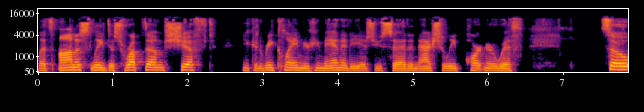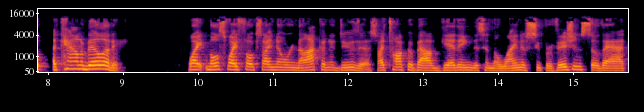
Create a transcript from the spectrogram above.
Let's honestly disrupt them, shift. You can reclaim your humanity, as you said, and actually partner with. So, accountability. White, most white folks I know are not going to do this. I talk about getting this in the line of supervision so that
